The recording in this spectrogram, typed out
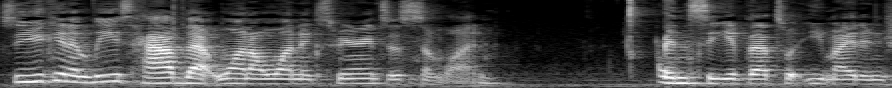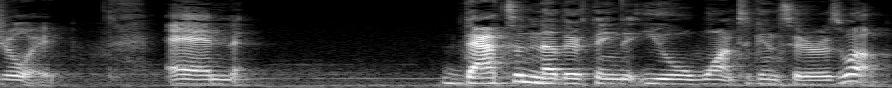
so you can at least have that one on one experience with someone and see if that's what you might enjoy. And that's another thing that you'll want to consider as well.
